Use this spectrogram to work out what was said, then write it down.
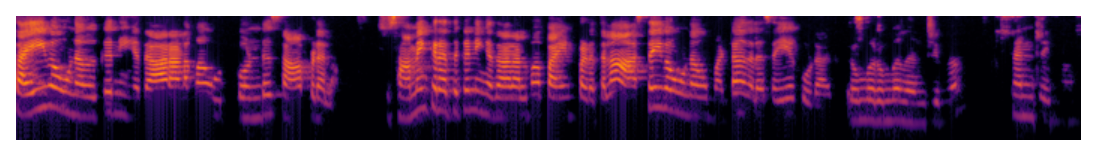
சைவ உணவுக்கு நீங்க தாராளமா உட்கொண்டு சாப்பிடலாம். So, சமைக்கிறதுக்கு நீங்க தாராளமா பயன்படுத்தலாம். அசைவ உணவு மட்டும் அதுல செய்யக்கூடாது. ரொம்ப ரொம்ப நன்றி மேம் நன்றி மேம்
